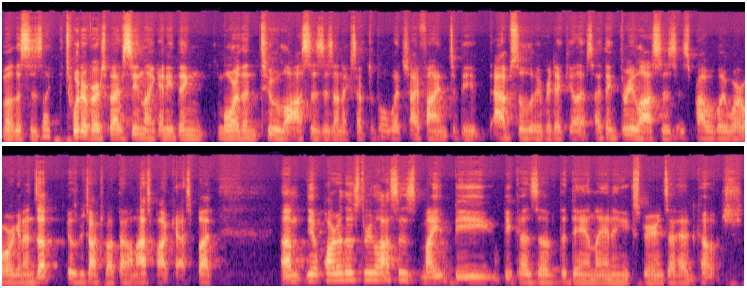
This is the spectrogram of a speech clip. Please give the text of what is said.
well, this is like the Twitterverse, but I've seen like anything more than two losses is unacceptable, which I find to be absolutely ridiculous. I think three losses is probably where Oregon ends up because we talked about that on last podcast. But um, you know, part of those three losses might be because of the Dan Lanning experience at head coach.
